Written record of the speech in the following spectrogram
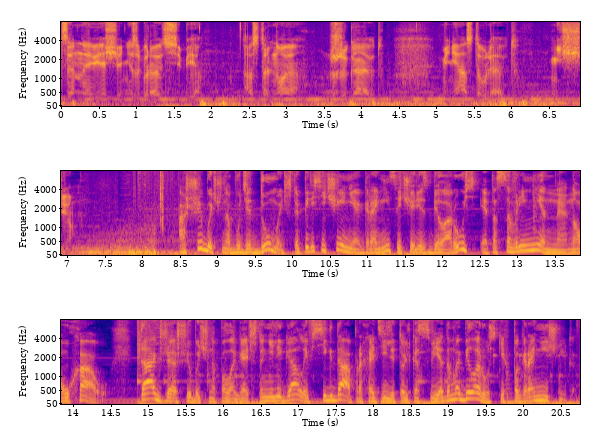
Ценные вещи они забирают себе, а остальное сжигают. Меня оставляют ни с чем. Ошибочно будет думать, что пересечение границы через Беларусь – это современное ноу-хау. Также ошибочно полагать, что нелегалы всегда проходили только с ведома белорусских пограничников.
